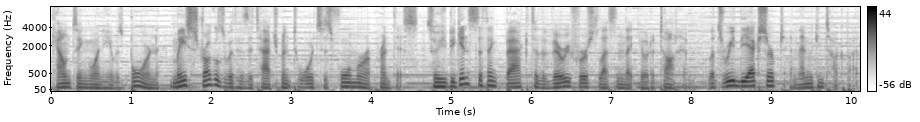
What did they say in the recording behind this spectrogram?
counting when he was born, Mace struggles with his attachment towards his former apprentice, so he begins to think back to the very first lesson that Yoda taught him. Let's read the excerpt and then we can talk about it.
